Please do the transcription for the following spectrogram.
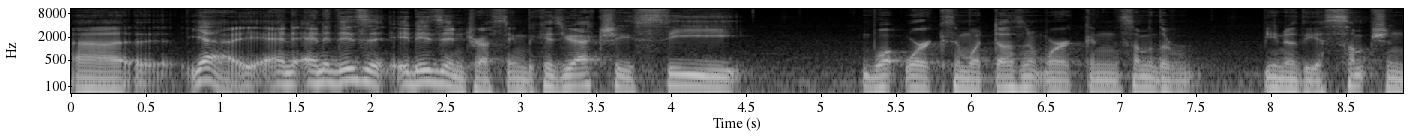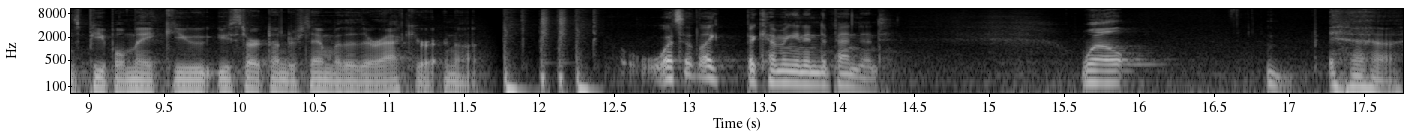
uh, yeah, and and it is it is interesting because you actually see what works and what doesn't work, and some of the you know the assumptions people make, you you start to understand whether they're accurate or not. What's it like becoming an independent? Well,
